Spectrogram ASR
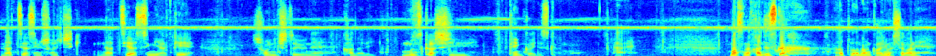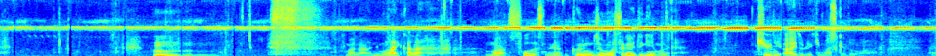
夏休み初日夏休み明け初日というねかなり難しい展開ですけども。はい。まあそんな感じですか。あとは何かありましたかね。うん。まあ何もないかな。まあそうですね。群青の世界的にもね急にアイドル行きますけど、え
